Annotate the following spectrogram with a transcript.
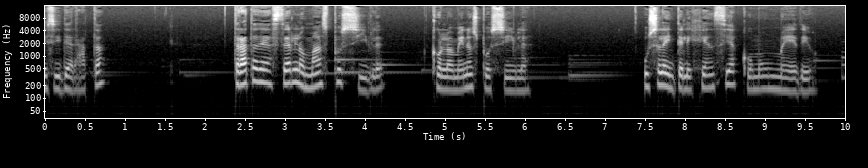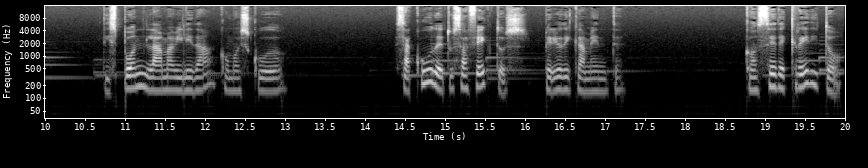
Desiderata, trata de hacer lo más posible con lo menos posible. Usa la inteligencia como un medio. Dispone la amabilidad como escudo. Sacude tus afectos periódicamente. Concede crédito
